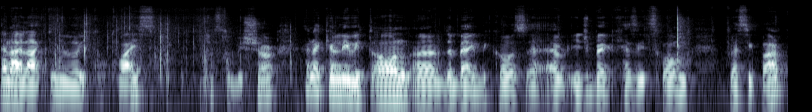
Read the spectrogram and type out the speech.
And I like to do it twice just to be sure. And I can leave it on uh, the bag because uh, each bag has its own plastic part.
